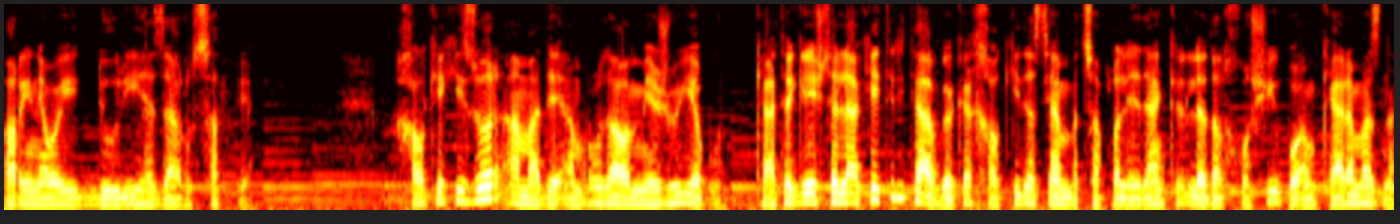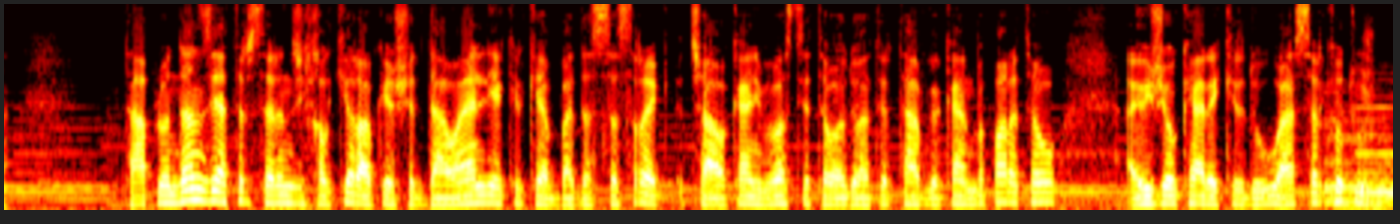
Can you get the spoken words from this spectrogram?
پەڕینەوەی دووری 1970 پێ خەڵکێکی زۆر ئامادەی ئەم ڕووداوە مێژوویە بوون کاتێ گەیشتە لاکەی تری تاڤگەکە خەڵکی دەستیان بە چەپڵە لێدان کرد لە دڵخۆشی بۆ ئەم کارە مەزنە تاپلۆندان زیاتر سەرنجی خەڵکی ڕاوکێشت داوایان لێکرد کە بە دەستە سڕێک چاوەکانی ببەستێتەوە دواتر تاڤگەکان بپارێتەوە ئەویش ئەو کارێ کرد و وا سەرکەوتوش بوو.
